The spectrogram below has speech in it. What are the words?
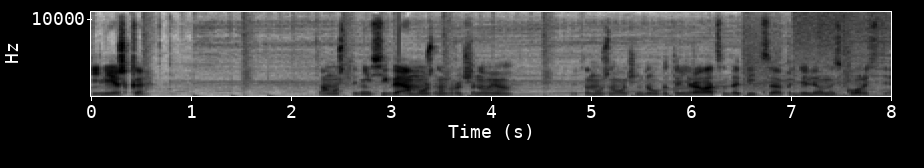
тележка? Потому что не всегда можно вручную, это нужно очень долго тренироваться, добиться определенной скорости.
